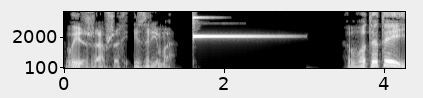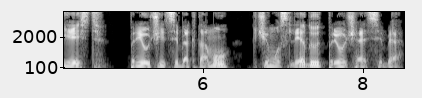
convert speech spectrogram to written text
выезжавших из Рима. Вот это и есть приучить себя к тому, к чему следует приучать себя.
